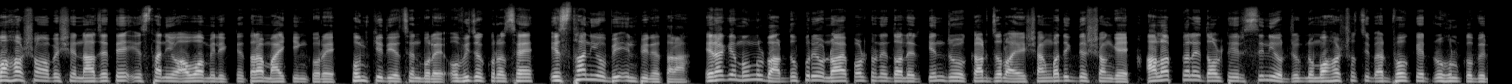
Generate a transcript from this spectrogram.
মহাসমাবেশে না যেতে স্থানীয় আওয়ামী লীগ নেতারা মাইকিং করে হুমকি দিয়েছেন বলে অভিযোগ করেছে স্থানীয় বিএনপি নেতারা। এর আগে মঙ্গলবার দুপুরেও নয়াপল্টনে দলের কেন্দ্রীয় কার্যালয়ে সাংবাদিকদের সঙ্গে আলাপকালে দলটির সিনিয়র যুগ্ম মহাসচিব অ্যাডভোকেট রুহুল কবির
